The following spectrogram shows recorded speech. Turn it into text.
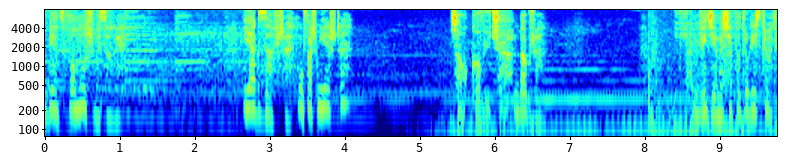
więc pomóżmy sobie. Jak zawsze. Ufasz mi jeszcze? Całkowicie. Dobrze. Widzimy się po drugiej stronie.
